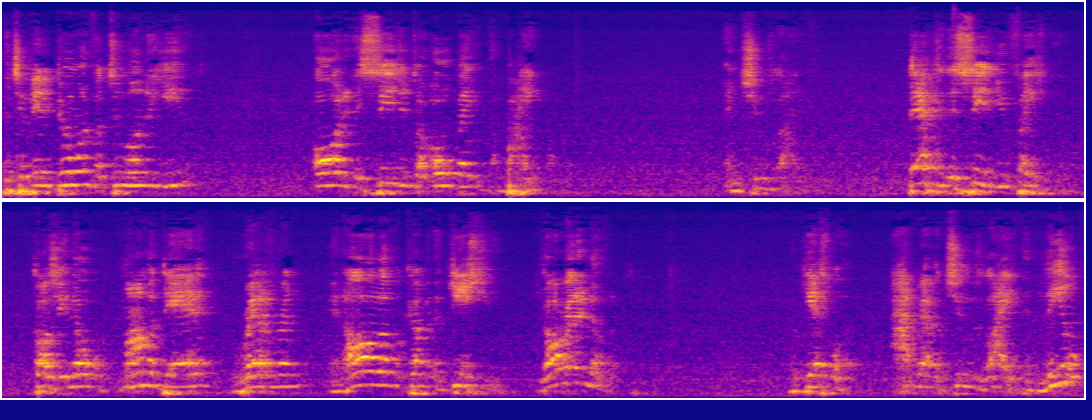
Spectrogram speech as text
that you've been doing for 200 years, or the decision to obey the Bible and choose life. That's the decision you face with. Because you know, mama, daddy, reverend, and all of them coming against you. You already know it. But guess what? I'd rather choose life than live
